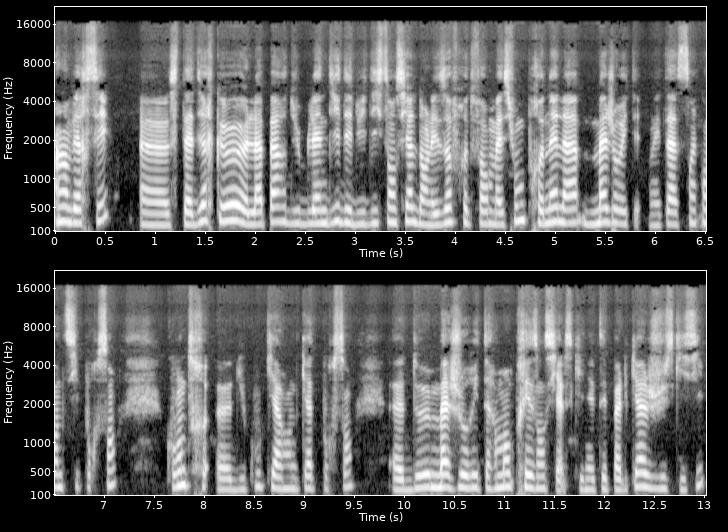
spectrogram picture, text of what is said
inversé. Euh, c'est-à-dire que la part du blended et du distanciel dans les offres de formation prenait la majorité. On était à 56% contre euh, du coup 44% de majoritairement présentiel, ce qui n'était pas le cas jusqu'ici.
